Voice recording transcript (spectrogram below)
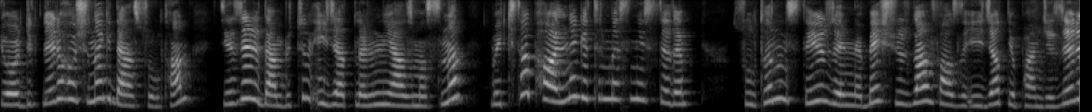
Gördükleri hoşuna giden sultan Cezeri'den bütün icatlarını yazmasını ve kitap haline getirmesini istedi. Sultanın isteği üzerine 500'den fazla icat yapan Cezeri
